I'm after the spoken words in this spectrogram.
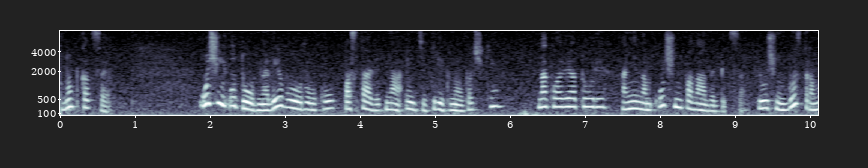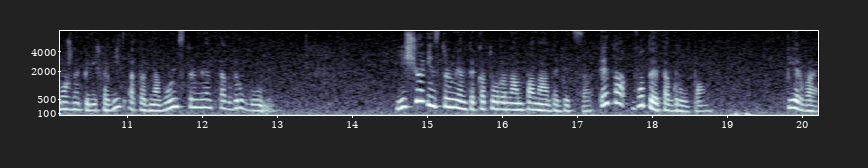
кнопка C. Очень удобно левую руку поставить на эти три кнопочки на клавиатуре, они нам очень понадобятся. И очень быстро можно переходить от одного инструмента к другому. Еще инструменты, которые нам понадобятся, это вот эта группа. Первое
